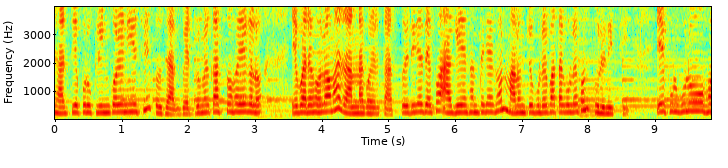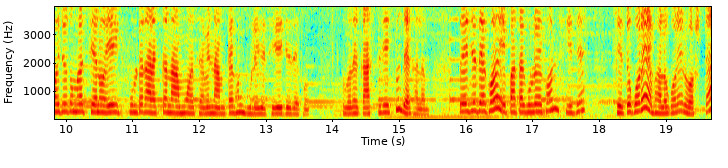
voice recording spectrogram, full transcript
ঝাড় দিয়ে পুরো ক্লিন করে নিয়েছি। তো যাক বেডরুমের কাজ তো হয়ে গেল। এবারে হলো আমার রান্নাঘরের কাজ। তো এদিকে দেখো, আগে এখান থেকে এখন মালঞ্চ ফুলের পাতাগুলো এখন তুলে নিচ্ছি। এই ফুলগুলো হয়তো তোমরা চেনো, এই ফুলটার আরেকটা নামও আছে, আমি নামটা এখন ভুলে গেছি। এই যে দেখো, তোমাদের কাছ থেকে একটু দেখালাম। তো এই যে দেখো, এই পাতাগুলো এখন এই যে থেতো করে, ভালো করে রসটা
